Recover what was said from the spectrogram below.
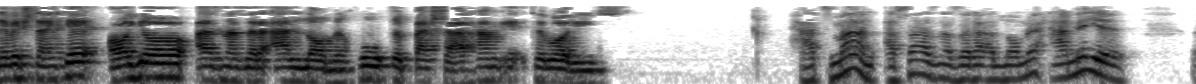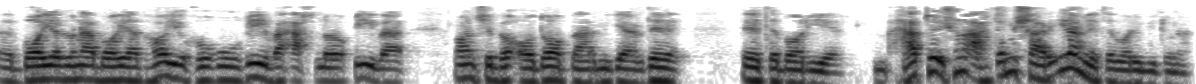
نوشتن که آیا از نظر علامه حقوق بشر هم اعتباری است؟ حتما اصلا از نظر علامه همه باید و نبایدهای حقوقی و اخلاقی و آنچه به آداب برمیگرده اعتباریه. حتی ایشون احکام شرعی هم اعتباری می‌دونن.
